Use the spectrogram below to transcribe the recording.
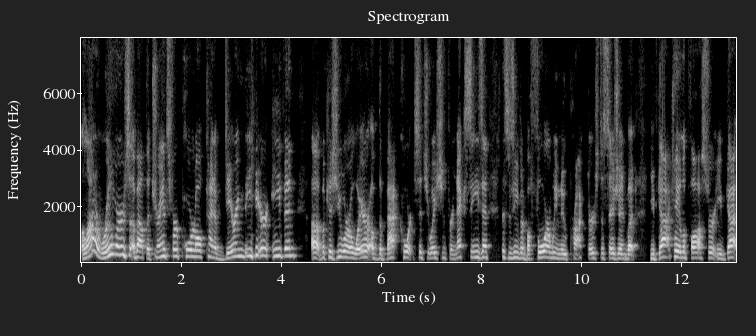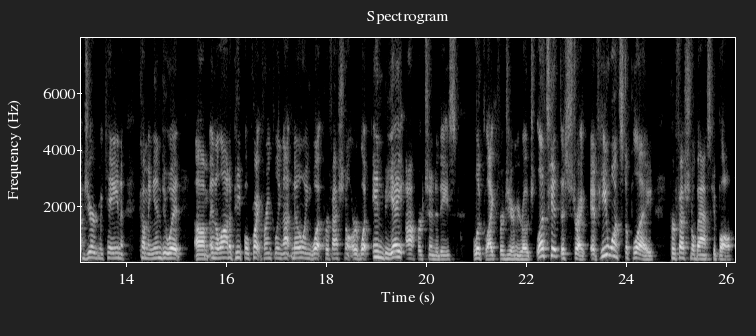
A lot of rumors about the transfer portal kind of during the year, even uh, because you were aware of the backcourt situation for next season. This is even before we knew Proctor's decision, but you've got Caleb Foster, you've got Jared McCain coming into it. Um, and a lot of people, quite frankly, not knowing what professional or what NBA opportunities look like for Jeremy Roach. Let's get this straight. If he wants to play professional basketball,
